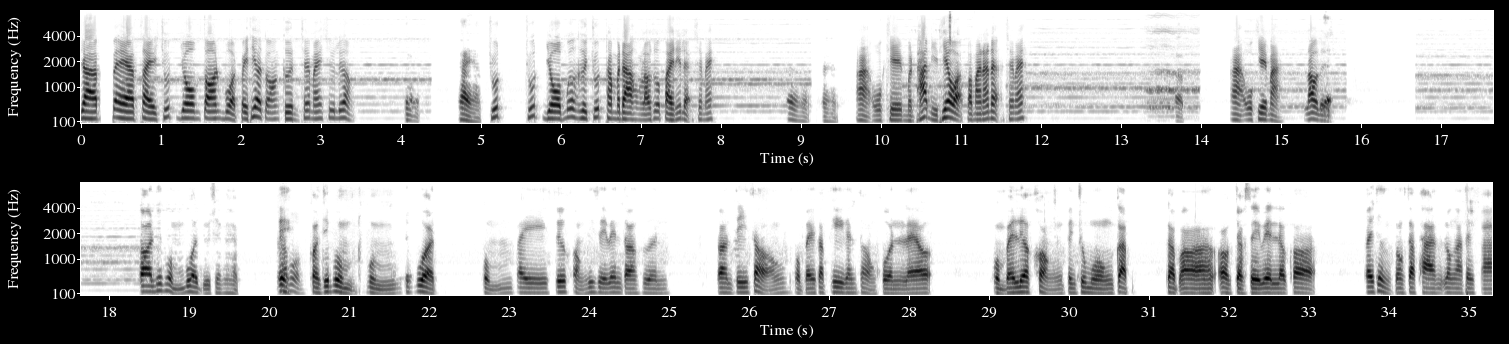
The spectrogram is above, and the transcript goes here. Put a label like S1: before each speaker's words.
S1: อย่าแอบใส่ชุดโยมตอนบวชไปเที่ยวตอนกลางคืนใช่ไหมชื่อเรื่อง
S2: ใช่ครับ
S1: ชุดชุดโยมก็คือชุดธรรมดาของเราทั่วไปนี่แหละใช่ไหม
S2: ใช่ครับใช่ครับ
S1: อ่าโอเคเหมือนพระหนีเที่ยวอะประมาณนั้นอะใช่ไหม
S2: ครับ
S1: อ่าโอเคมาเล่าเลย
S2: ตอนที่ผมบวชอยู่ใช่ไหมครับ
S1: ครั
S2: เอ้ย
S1: บผม
S2: ก่อนที่ผมผมจะบวชผมไปซื้อของที่เซเว่นตอนคืน ตอนตีสองผมไปกับพี่กันสองคนแล้ว ผมไปเลือกของเป็นชั่วโมงกลับกลับเอาออกจากเซเว่นแล้วก็ไปถึงตรงสะพานโรงงานไฟฟ้า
